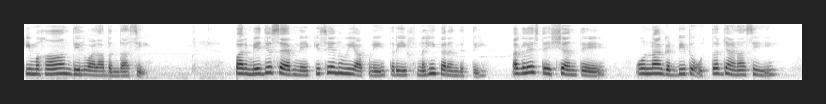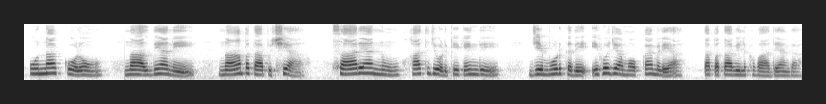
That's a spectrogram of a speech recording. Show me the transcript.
ਕਿ ਮਹਾਨ ਦਿਲ ਵਾਲਾ ਬੰਦਾ ਸੀ। ਪਰ ਮੇਜਰ ਸਾਹਿਬ ਨੇ ਕਿਸੇ ਨੂੰ ਵੀ ਆਪਣੀ ਤਾਰੀਫ ਨਹੀਂ ਕਰਨ ਦਿੱਤੀ। ਅਗਲੇ ਸਟੇਸ਼ਨ ਤੇ ਉਹਨਾਂ ਗੱਡੀ ਤੋਂ ਉਤਰ ਜਾਣਾ ਸੀ। ਉਹਨਾਂ ਕੋਲੋਂ ਨਾਲਦਿਆਂ ਨੇ ਨਾ ਪਤਾ ਪੁੱਛਿਆ। ਸਾਰਿਆਂ ਨੂੰ ਹੱਥ ਜੋੜ ਕੇ ਕਹਿੰਦੇ, ਜੇ ਮੁੜ ਕਦੇ ਇਹੋ ਜਿਹਾ ਮੌਕਾ ਮਿਲਿਆ ਤਾਂ ਪਤਾ ਵੀ ਲਿਖਵਾ ਦਿਆਂਗਾ।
